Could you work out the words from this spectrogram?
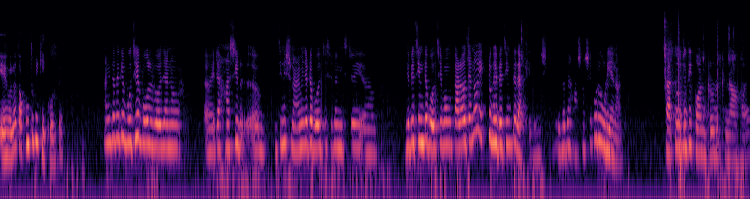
এ হলো তখন তুমি কি করবে? আমি তাদেরকে বুঝিয়ে বলব যেন এটা হাসির জিনিস নয়। আমি যেটা বলছি সেটা নিশ্চয়ই আহ, ভেবেচিন্তে বলছি এবং তারাও যেন একটু ভেবেচিন্তে দেখে জিনিসটা। এভাবে হাসাহাসি করে উড়িয়ে না দেয়। তাতেও যদি কন্ট্রোল না হয়।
